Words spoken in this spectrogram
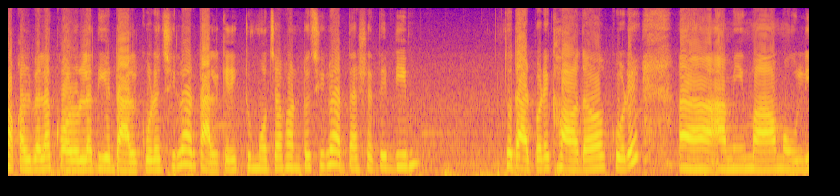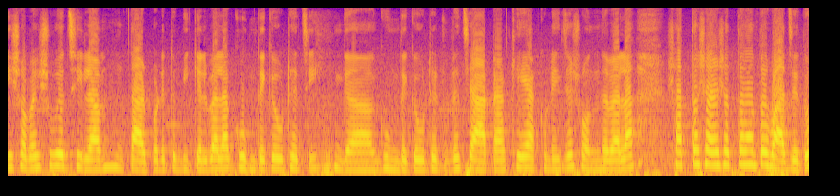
সকালবেলা করলা দিয়ে ডাল করেছিল। আর কালকের একটু মোচা ঘণ্ট ছিল। আর তার সাথে ডিম। তো তারপরে খাওয়া দাওয়া করে আমি, মা, মৌলি সবাই শুয়েছিলাম। তারপরে তো বিকেলবেলা ঘুম থেকে উঠেছি। ঘুম থেকে উঠে টুটে চাটা খেয়ে এখন এই যে সন্ধ্যাবেলা সাতটা, সাড়ে সাতটা মতো বাজে। তো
